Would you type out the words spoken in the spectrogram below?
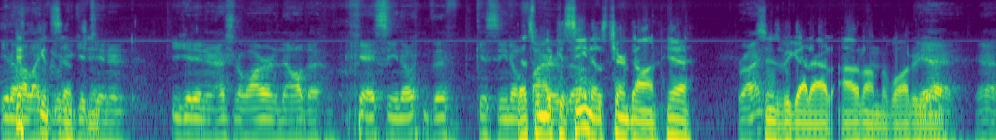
You know how like when you Concept, get to inter- you get international water and all the casino the casino. That's when the fires up, casinos turned on. Yeah. right? As soon as we got out out on the water. yeah, Yeah. yeah,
